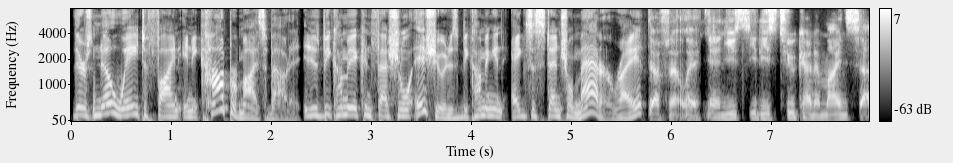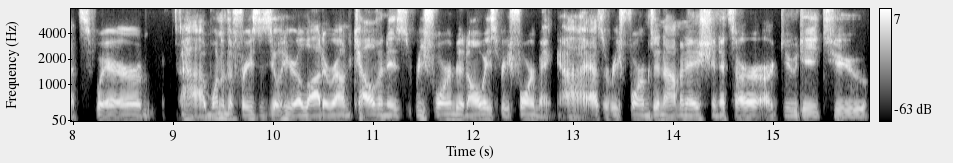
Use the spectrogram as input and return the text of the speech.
there's no way to find any compromise about it. It is becoming a confessional issue. It is becoming an existential matter, right? Definitely. And you see these two kind of mindsets where uh, one of the phrases you'll hear a lot around Calvin is reformed and always reforming. Uh, as a reformed denomination, it's our, our duty to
